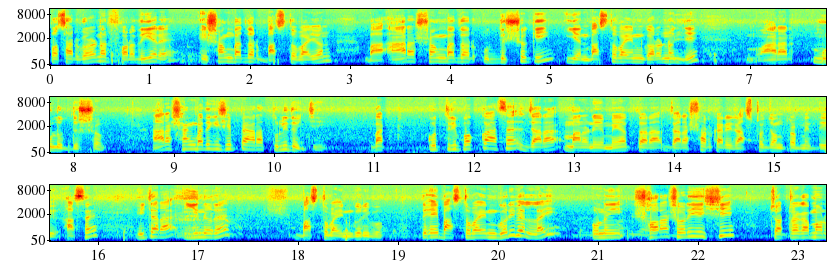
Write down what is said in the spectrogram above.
প্রচার করানোর ফরদিয়েরে এই সংবাদর বাস্তবায়ন বা আর আর সংবাদর উদ্দেশ্য কি ইয়েন বাস্তবায়ন করানোর যে আর আর মূল উদ্দেশ্য। আর সাংবাদিক হিসেবে আর তুলি ধরছি বাট কর্তৃপক্ষ আছে, যারা মাননীয় মেয়র, তারা, যারা সরকারি রাষ্ট্রযন্ত্র মধ্যে আছে ইটারা ইনরে বাস্তবায়ন করিব। তো এই বাস্তবায়ন করিবের লাই উনি সরাসরি এসি চট্টগ্রামের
